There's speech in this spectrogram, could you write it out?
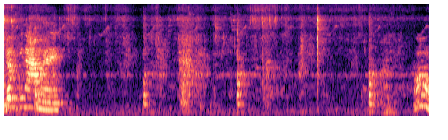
เยังกินน้ำเลยอ้าว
